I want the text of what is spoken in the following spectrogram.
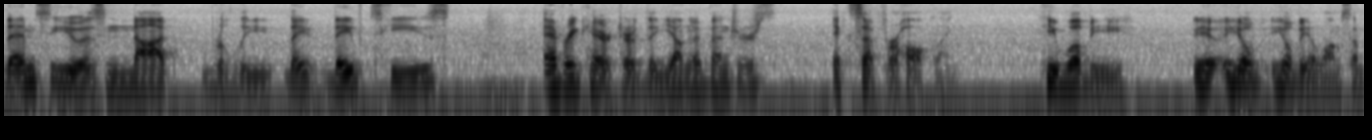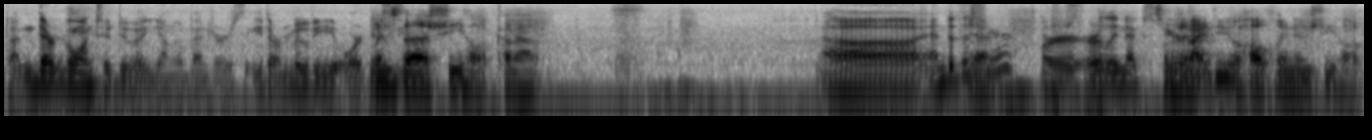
the MCU is not really they they've teased every character of the Young Avengers except for Hulkling. He will be. he- He'll he'll be along sometime. They're going to do a Young Avengers, either movie or Disney. When's the She-Hulk come out? uh, end of this Yeah. year or early next So year? they might do Hulkling and She-Hulk.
